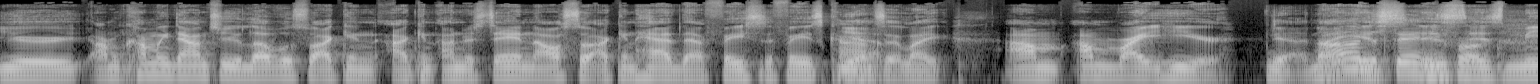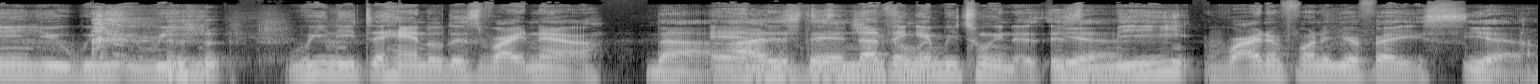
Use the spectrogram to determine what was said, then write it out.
You're, I'm coming down to your level, so I can I can understand. And also, I can have that face to face concept. Like I'm I'm right here. Yeah, no, I like, understand you It's, it's, from- it's me and you. We we we need to handle this right now. Nah, and I there's, understand there's you nothing in between us. It's Yeah. me right in front of your face, yeah,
